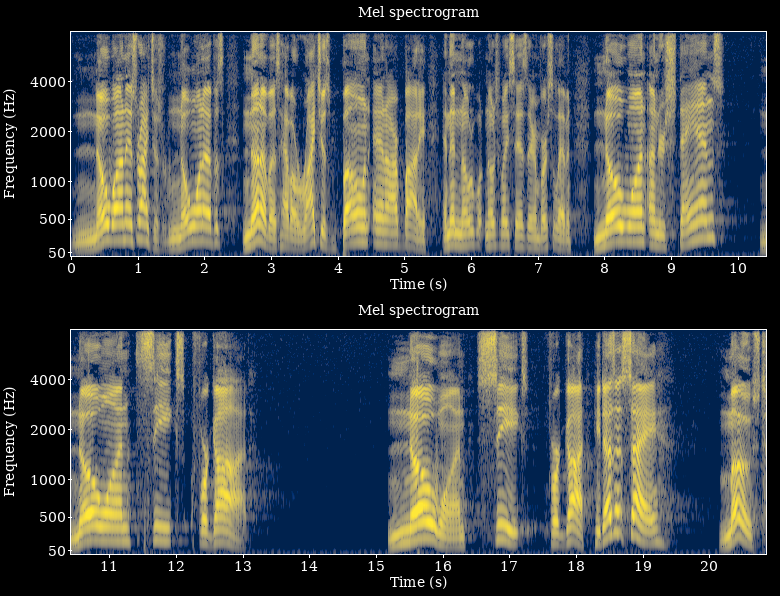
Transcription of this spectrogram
no one is righteous. No one of us, none of us have a righteous bone in our body. And then notice what he says there in verse 11 No one understands, no one seeks for God. No one seeks for God. He doesn't say most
